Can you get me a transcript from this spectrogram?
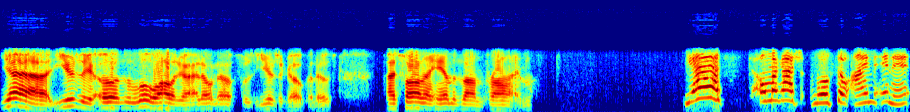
Yeah, years ago. Oh, it was a little while ago. I don't know if it was years ago, but it was. I saw it on Amazon Prime. Yes. Oh my gosh. Well, so I'm in it.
